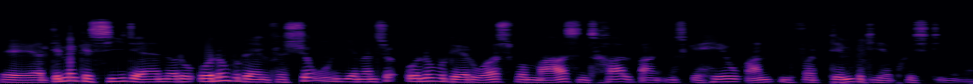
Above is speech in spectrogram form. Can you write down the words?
Øh, og det man kan sige, det er, at når du undervurderer inflationen, jamen så undervurderer du også, hvor meget centralbanken skal hæve renten for at dæmpe de her prisstigninger.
